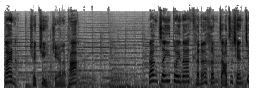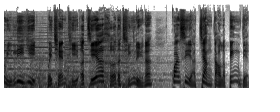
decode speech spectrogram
奈娜却拒绝了他，让这一对呢，可能很早之前就以利益为前提而结合的情侣呢，关系啊降到了冰点。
